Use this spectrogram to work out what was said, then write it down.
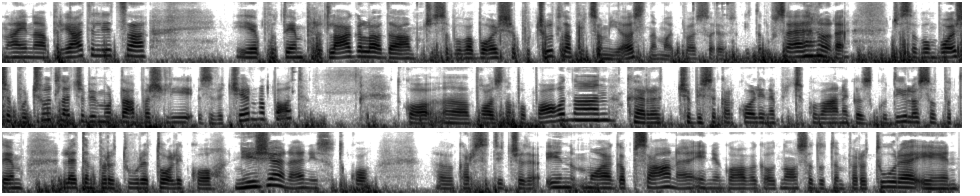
najna prijateljica je potem predlagala, da če se bova boljše počutila, predvsem jaz, na moj pes je itak vseeno, ne, če se bom boljše počutila, če bi morda pa šli zvečer na pot, tako uh, pozno popovdan, ker če bi se karkoli nepričakovanega zgodilo, so potem le temperature toliko nižje, ne, niso tako uh, kar se tiče in mojega psa ne, in njegovega odnosa do temperature in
